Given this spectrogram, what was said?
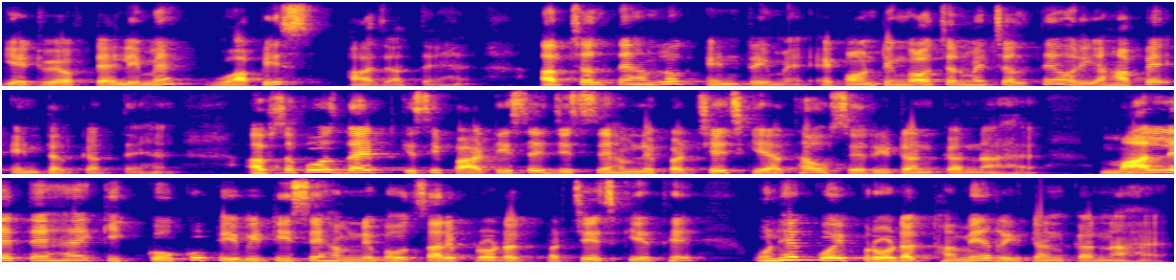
गेटवे ऑफ़ टैली में वापस आ जाते हैं। अब चलते हैं हम लोग एंट्री में अकाउंटिंग वाउचर में चलते हैं और यहाँ पे एंटर करते हैं। अब सपोज़ दैट किसी पार्टी से जिससे हमने परचेज किया था, उसे रिटर्न करना है। मान लेते हैं कि कोको पीवीटी से हमने बहुत सारे प्रोडक्ट परचेज किए थे, उन्हें कोई प्रोडक्ट हमें रिटर्न करना है।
